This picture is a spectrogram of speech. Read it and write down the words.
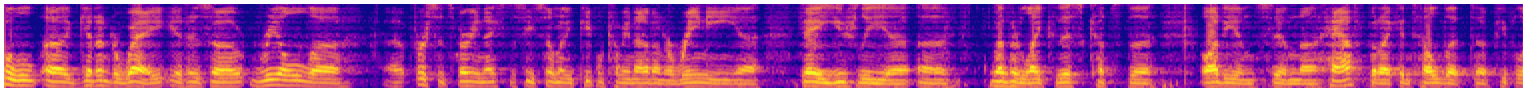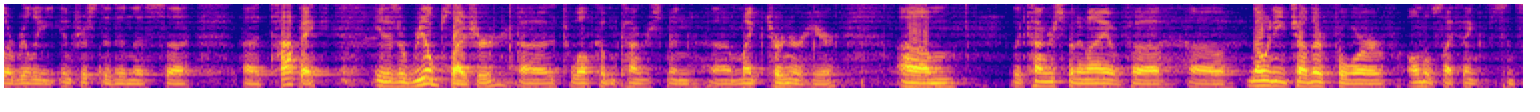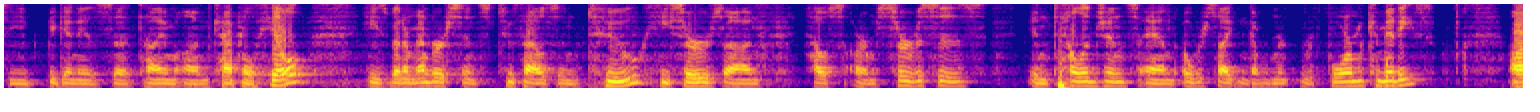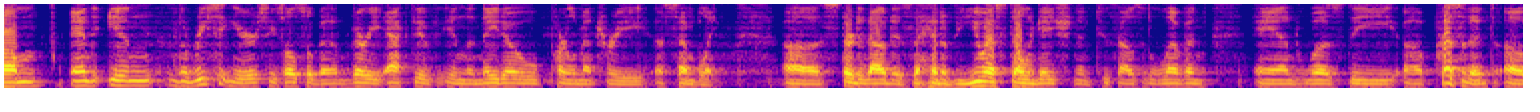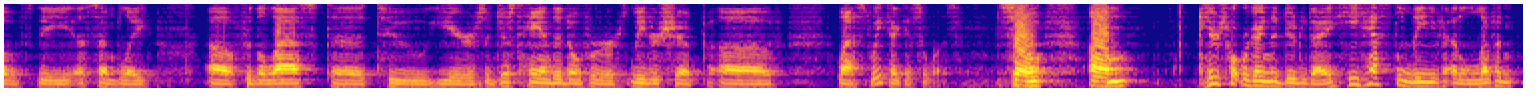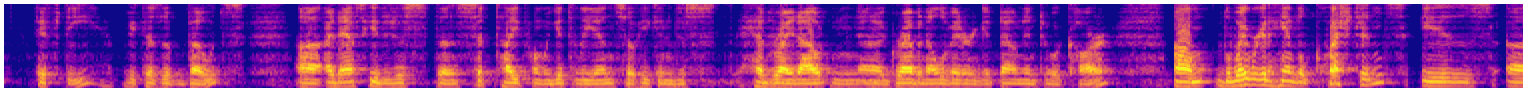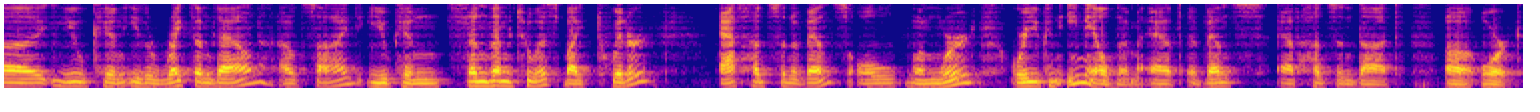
we'll uh, get underway. It is a real, uh, uh, first, it's very nice to see so many people coming out on a rainy uh, day. Usually, uh, weather like this cuts the audience in half, but I can tell that people are really interested in this topic. It is a real pleasure to welcome Congressman Mike Turner here. Um, the congressman and I have uh, uh, known each other for almost, I think, since he began his uh, time on Capitol Hill. He's been a member since 2002. He serves on House Armed Services, Intelligence, and Oversight and Government Reform Committees. Um, and in the recent years, he's also been very active in the NATO Parliamentary Assembly. Uh, started out as the head of the U.S. delegation in 2011 and was the uh, president of the assembly uh, for the last uh, two years and just handed over leadership uh, last week, I guess it was. So um, here's what we're going to do today. He has to leave at 11:50 because of votes. Uh, I'd ask you to just sit tight when we get to the end so he can just head right out and uh, grab an elevator and get down into a car. Um, the way we're going to handle questions is uh, you can either write them down outside, you can send them to us by Twitter at Hudson Events, all one word, or you can email them at events at hudson.org.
